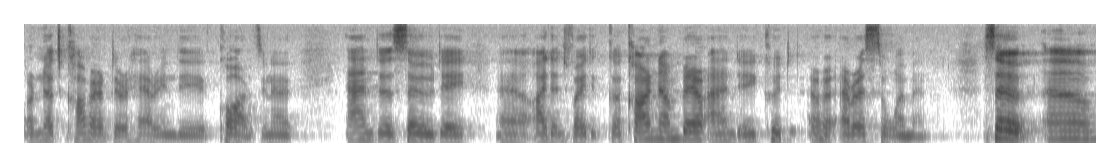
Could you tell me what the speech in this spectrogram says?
are not covered their hair in the cars. You know, and so they identify the car number and they could arrest the women. So uh,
